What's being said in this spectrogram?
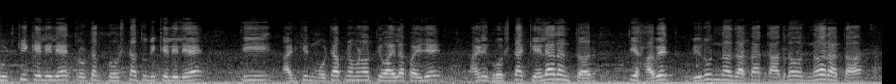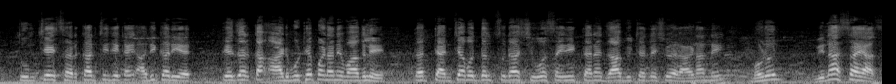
तुटकी केलेली आहे त्रोटक घोषणा तुम्ही केलेली आहे ती आणखीन मोठ्या प्रमाणावरती व्हायला पाहिजे. आणि घोषणा केल्यानंतर ती हवेत विरून न जाता कागदावर न राहता तुमचे सरकारचे जे काही अधिकारी आहेत ते जर का आडमुठेपणाने वागले तर त्यांच्याबद्दल सुद्धा शिवसैनिक त्यांना जाब विचारल्याशिवाय राहणार नाही. म्हणून विनासायास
